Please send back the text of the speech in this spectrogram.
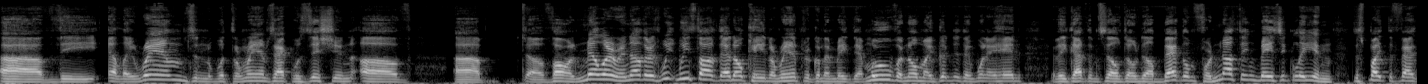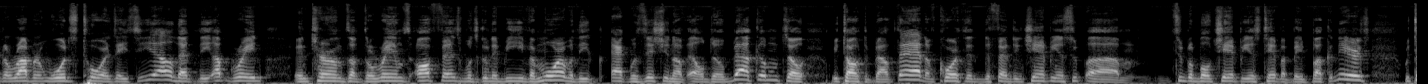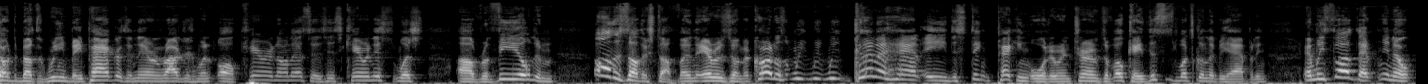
uh, the LA Rams, and with the Rams acquisition of uh, uh, Von Miller and others, we, we thought that, okay, the Rams were going to make that move. And oh my goodness, they went ahead and they got themselves Odell Beckham for nothing, basically. And despite the fact that Robert Woods tore his ACL, that the upgrade in terms of the Rams offense was going to be even more with the acquisition of Odell Beckham. So we talked about that. Of course, the defending champions, um, Super Bowl champions Tampa Bay Buccaneers. We talked about the Green Bay Packers, and Aaron Rodgers went all Karen on us as his Karenness was uh, revealed. And all this other stuff. And the Arizona Cardinals, we, we, we kind of had a distinct pecking order in terms of, okay, this is what's going to be happening. And we thought that, you know,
